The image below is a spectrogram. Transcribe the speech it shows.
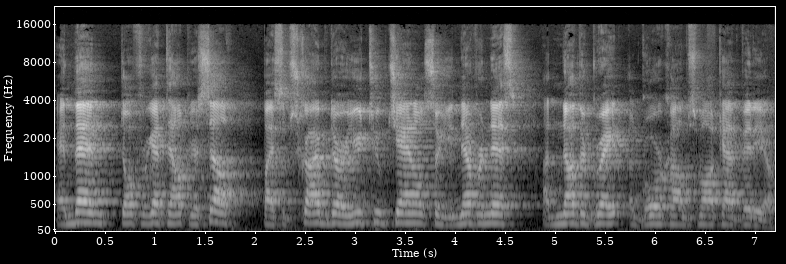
And then don't forget to help yourself by subscribing to our YouTube channel so you never miss another great Agoracom small cap video.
